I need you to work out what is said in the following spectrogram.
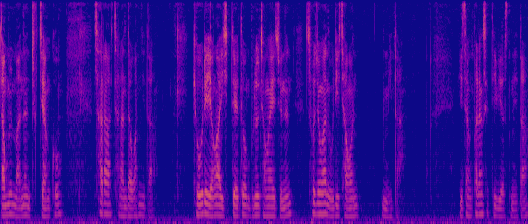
나물만은 죽지 않고 살아 자란다고 합니다. 겨울에 영하 20도에도 물을 정화해주는 소중한 우리 자원입니다. 이상 파랑새 TV였습니다.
